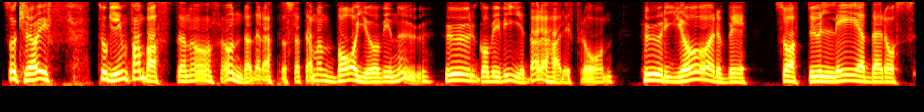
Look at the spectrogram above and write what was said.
Så Cruyff tog in van Basten och undrade rätt och sagt, ja, men vad gör vi nu? Hur går vi vidare härifrån? Hur gör vi så att du leder oss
